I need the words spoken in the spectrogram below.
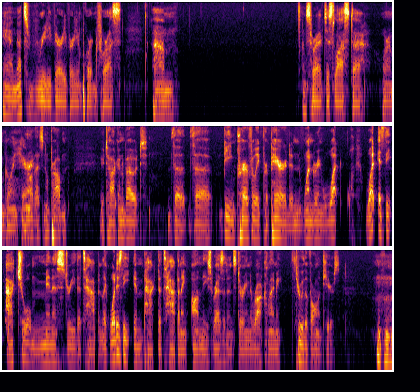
And that's really very, very important for us. Um, I'm sorry, I've just lost uh, where I'm going here. No, that's no problem. You're talking about the the being prayerfully prepared and wondering what what is the actual ministry that's happened? Like what is the impact that's happening on these residents during the rock climbing through the volunteers? Hmm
